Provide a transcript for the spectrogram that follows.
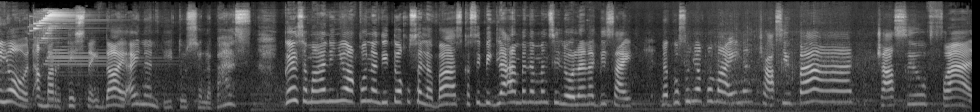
Ngayon, ang Marites na Inday ay nandito sa labas. Kaya samahan ninyo ako, nandito ako sa labas. Kasi biglaan ba naman si Lola nag-decide na gusto niya kumain ng chassis fan. Chassis fan.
